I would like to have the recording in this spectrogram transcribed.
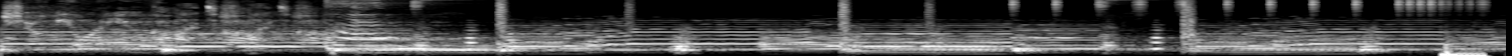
Show me what you got. got.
